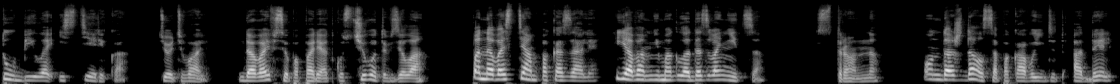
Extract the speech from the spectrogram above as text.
Ту била истерика. «Тетя Валь, давай все по порядку. С чего ты взяла?» «По новостям показали. Я вам не могла дозвониться». «Странно». Он дождался, пока выйдет Адель,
